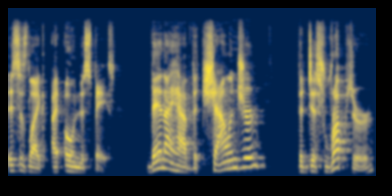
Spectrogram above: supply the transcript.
This is like I own the space. Then I have the challenger, the disruptor,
